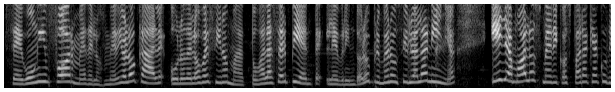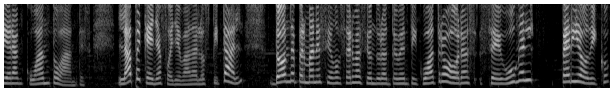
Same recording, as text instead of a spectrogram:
Según informe de los medios locales, uno de los vecinos mató a la serpiente, le brindó los primeros auxilios a la niña y llamó a los médicos para que acudieran cuanto antes. La pequeña fue llevada al hospital, donde permaneció en observación durante 24 horas. Según el periódico,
